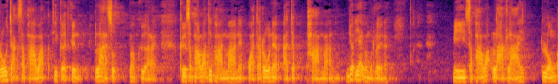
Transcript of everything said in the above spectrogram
รู้จักสภาวะที่เกิดขึ้นล่าสุดว่าคืออะไร คือสภาวะที่ผ่านมาเนี่ยกว่าจะรู้เนี่ยอาจจะผ่านมาเยอะแยะไปหมดเลยนะ มีสภาวะหลากหลาย หลงไป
